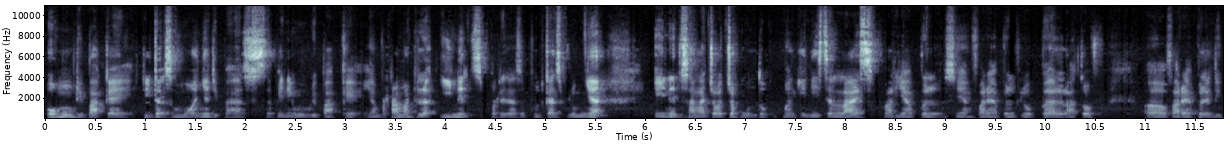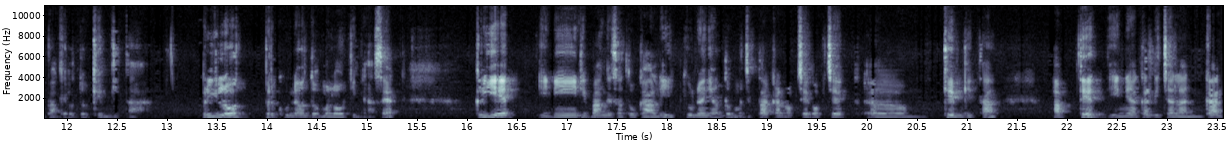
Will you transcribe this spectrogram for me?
umum dipakai. Tidak semuanya dibahas, tapi ini umum dipakai. Yang pertama adalah init, seperti saya sebutkan sebelumnya. Init sangat cocok untuk menginitialize variables ya, variabel global atau uh, variabel yang dipakai untuk game kita. Preload berguna untuk meloading aset. Create ini dipanggil satu kali, gunanya untuk menciptakan objek-objek um, game kita. Update ini akan dijalankan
